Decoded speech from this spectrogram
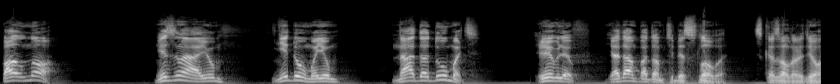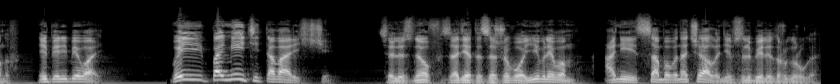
Полно. Не знаю, не думаю. Надо думать. Ивлев, я дам потом тебе слово, сказал Родионов. Не перебивай. Вы поймите, товарищи. Селезнев, задетый за живой Ивлевым, они с самого начала не взлюбили друг друга.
